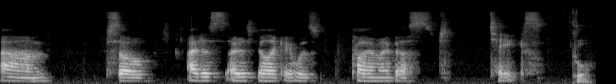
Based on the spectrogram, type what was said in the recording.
Um, so I just I just feel like it was probably my best takes. Cool.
